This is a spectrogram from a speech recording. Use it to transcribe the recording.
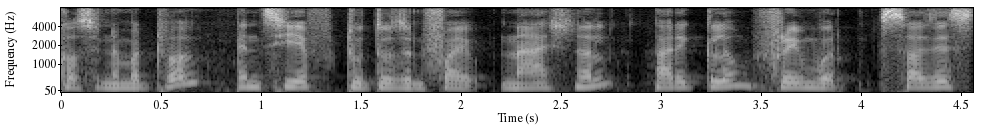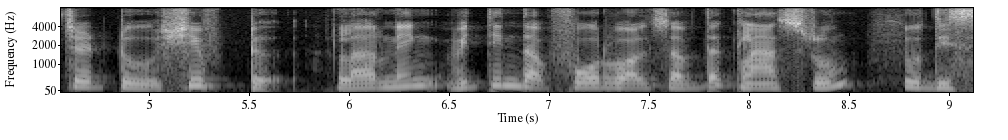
Question number twelve NCF two thousand five national curriculum framework suggested to shift learning within the four walls of the classroom to this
